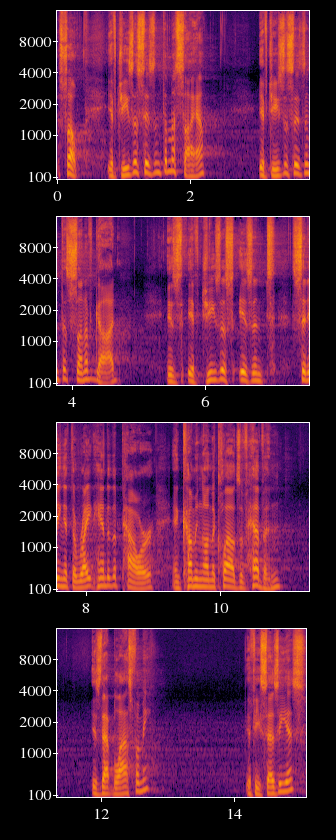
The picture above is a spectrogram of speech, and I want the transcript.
So if Jesus isn't the Messiah, if Jesus isn't the Son of God, is if Jesus isn't sitting at the right hand of the power and coming on the clouds of heaven, is that blasphemy? If he says he is?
